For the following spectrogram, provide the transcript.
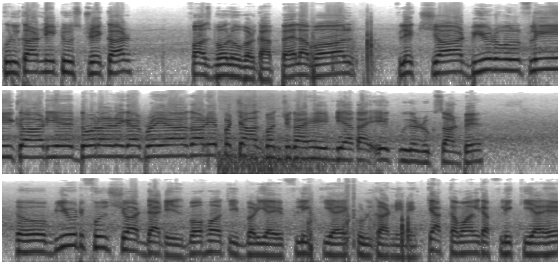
Kulkarni to Straker fast ball over का पहला ball flick shot beautiful flick और ये दो रन लेने का प्रयास और ये पचास बन चुका है इंडिया का एक विकेट नुकसान पे। तो ब्यूटीफुल शॉट दैट इज़ बहुत ही बढ़िया ये फ्लिक किया है कुलकर्णी ने। क्या कमाल का फ्लिक किया है।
